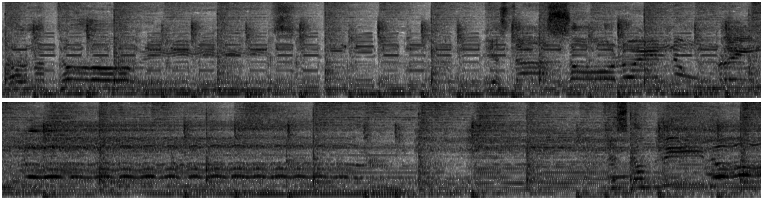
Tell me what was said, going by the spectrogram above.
torna todo gris. Y estás solo en un rincón. Escondido.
